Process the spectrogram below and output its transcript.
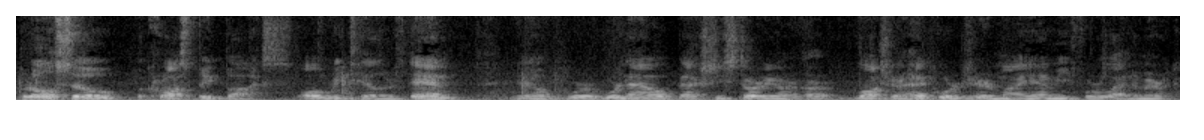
but also across big box, all retailers, and you know we're, we're now actually starting our, our launching our headquarters here in Miami for Latin America.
